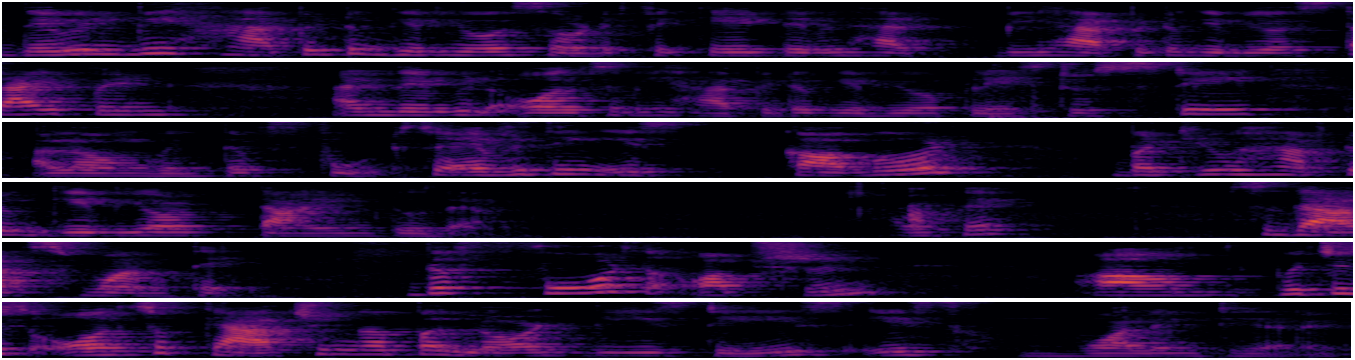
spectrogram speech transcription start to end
they will be happy to give you a certificate they will have, be happy to give you a stipend and they will also be happy to give you a place to stay along with the food. So everything is covered but you have to give your time to them. Okay? So that's one thing. The fourth option um, which is also catching up a lot these days is volunteering.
